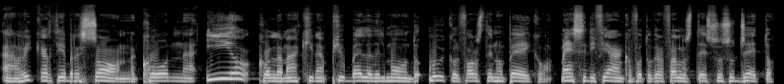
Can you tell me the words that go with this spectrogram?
Henri Cartier-Bresson con io con la macchina più bella del mondo, lui col foro stenopeico, messi di fianco a fotografare lo stesso soggetto,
